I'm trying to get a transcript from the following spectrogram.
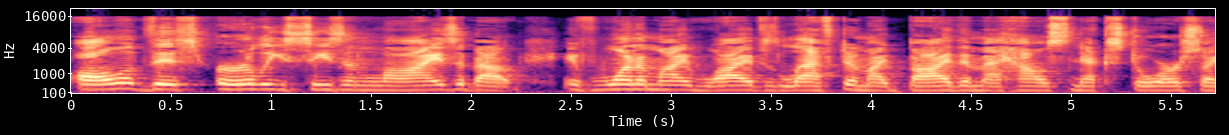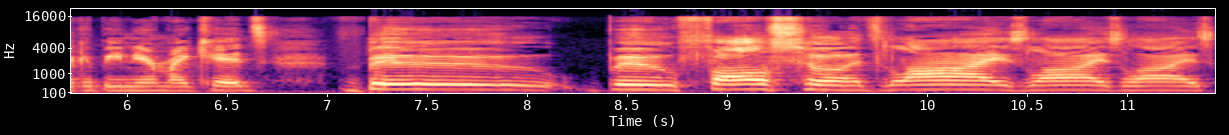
All of this early season lies about if one of my wives left him, I'd buy them a house next door so I could be near my kids. Boo, boo, falsehoods, lies, lies, lies.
